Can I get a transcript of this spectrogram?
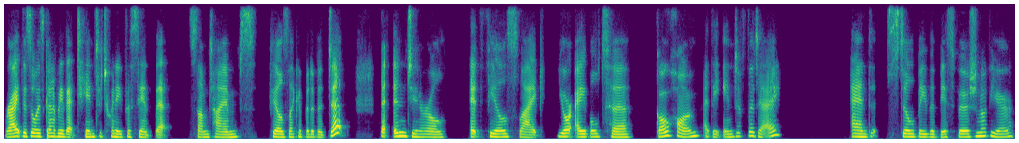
right? There's always going to be that 10 to 20% that sometimes feels like a bit of a dip, but in general, it feels like you're able to go home at the end of the day and still be the best version of you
